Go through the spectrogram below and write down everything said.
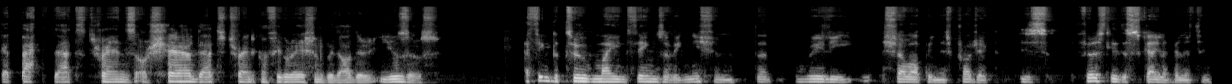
get back that trends or share that trend configuration with other users. I think the two main things of Ignition that really show up in this project is Firstly, the scalability.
